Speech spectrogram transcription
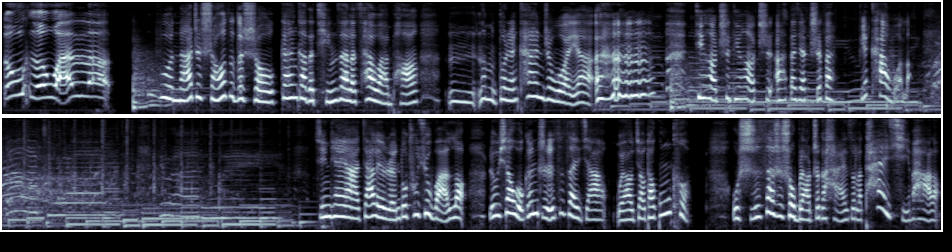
都喝完了。我拿着勺子的手尴尬的停在了菜碗旁，嗯，那么多人看着我呀，挺好吃，挺好吃啊！大家吃饭别看我了。今天呀，家里人都出去玩了，留下我跟侄子在家。我要教他功课，我实在是受不了这个孩子了，太奇葩了。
